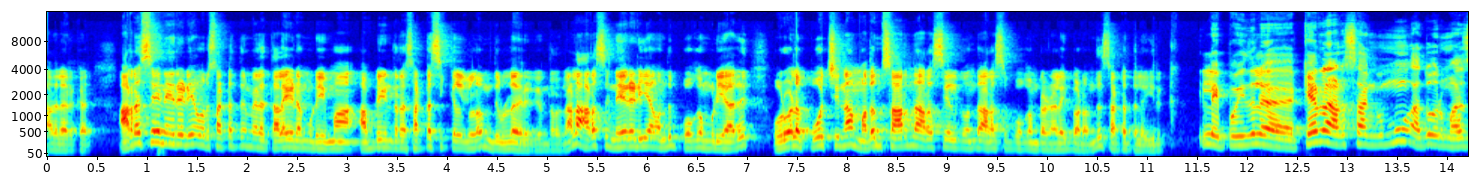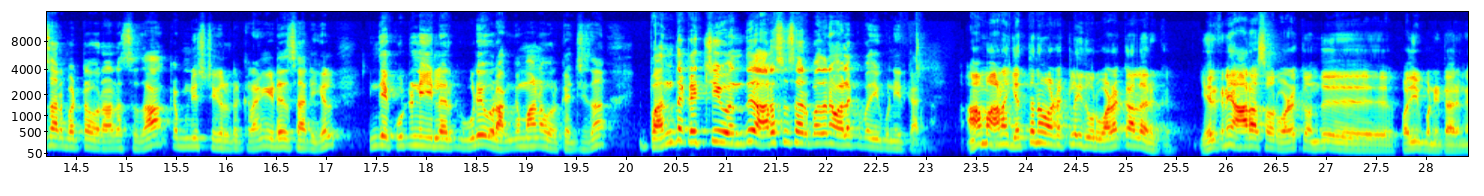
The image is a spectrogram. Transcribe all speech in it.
அதில் இருக்காது. அரசே நேரடியாக ஒரு சட்டத்தின் மேலே தலையிட முடியுமா அப்படின்ற சட்ட சிக்கல்களும் இது உள்ளே இருக்குன்றதுனால அரசு நேரடியாக வந்து போக முடியாது. ஒருவேளை போச்சுன்னா மதம் சார்ந்த அரசியலுக்கு வந்து அரசு போகன்ற நிலைப்பாடு வந்து சட்டத்தில் இருக்குது இல்லை இப்போ இதில் கேரள அரசாங்கமும் அது ஒரு மதசார்பற்ற ஒரு அரசு தான் கம்யூனிஸ்டுகள் இருக்கிறாங்க இடதுசாரிகள். இந்திய கூட்டணியில் இருக்கக்கூடிய ஒரு அங்கமான ஒரு கட்சி தான் இப்போ அந்த கட்சி வந்து அரசு சார்பாக தானே வழக்கு பதிவு பண்ணியிருக்காங்க. ஆமாம் ஆனால் எத்தனை வழக்கில் இது ஒரு வழக்கால இருக்கு. ஏற்கனவே ஆராசா ஒரு வழக்கு வந்து பதிவு பண்ணிட்டாருங்க.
